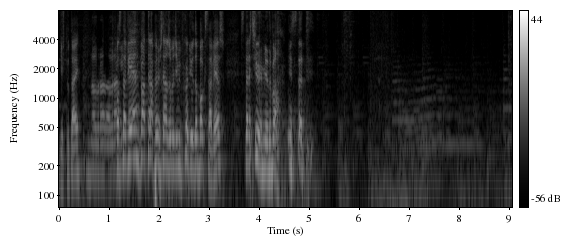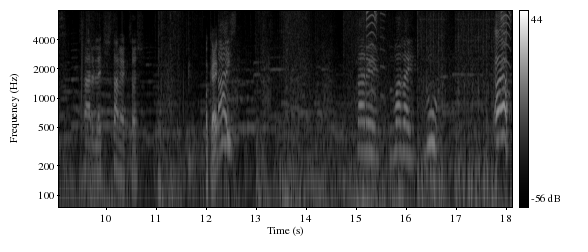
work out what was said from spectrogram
Gdzieś tutaj. Dobra, dobra. Postawiłem dwa trapy, myślałem, że będzie mi wchodził do boksa, wiesz? Straciłem je dwa, niestety. Stary, lecisz tam jak coś. Okej. Nice! Stary, uważaj, dwóch! A!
